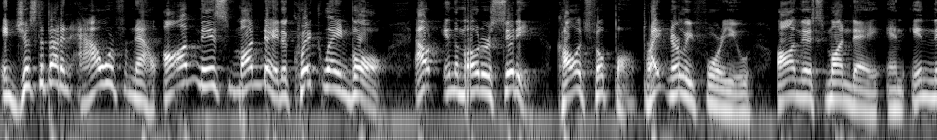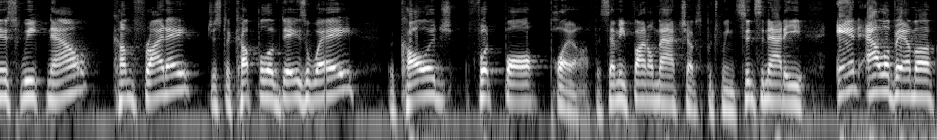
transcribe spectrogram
in just about an hour from now on this Monday, the Quick Lane Bowl out in the Motor City. College football, bright and early for you on this Monday. And in this week now, come Friday, just a couple of days away the college football playoff, the semifinal matchups between Cincinnati and Alabama,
